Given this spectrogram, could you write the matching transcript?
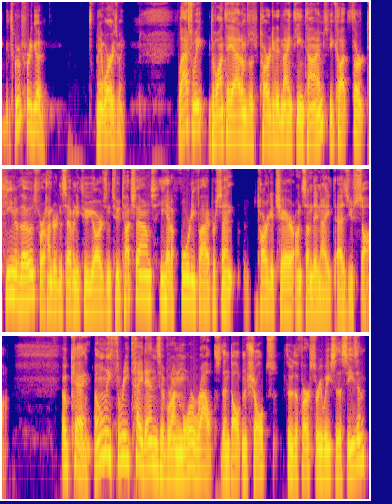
This group's pretty good, and it worries me. Last week, Davante Adams was targeted 19 times. He caught 13 of those for 172 yards and two touchdowns. He had a 45% target share on Sunday night, as you saw. Okay, only three tight ends have run more routes than Dalton Schultz through the first three weeks of the season.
